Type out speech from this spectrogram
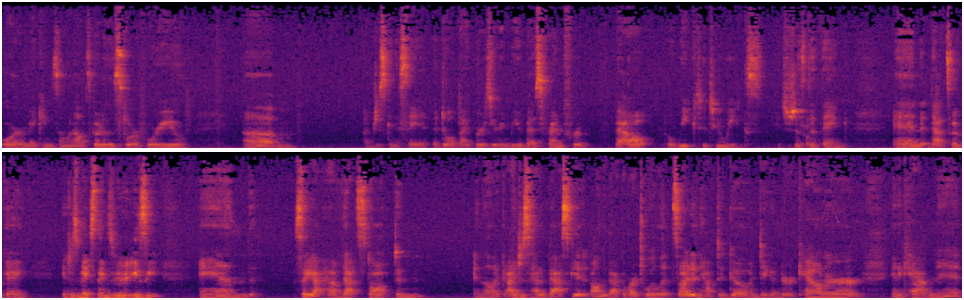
or making someone else go to the store for you. Um, I'm just going to say it adult diapers are going to be your best friend for about a week to two weeks. It's just a thing. And that's okay. It just makes things very easy. And so yeah, have that stocked and and like I just had a basket on the back of our toilet, so I didn't have to go and dig under a counter or in a cabinet.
